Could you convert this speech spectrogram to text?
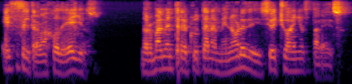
Ese es el trabajo de ellos. Normalmente reclutan a menores de 18 años para eso.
